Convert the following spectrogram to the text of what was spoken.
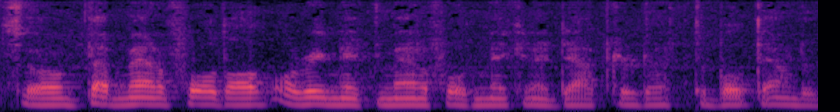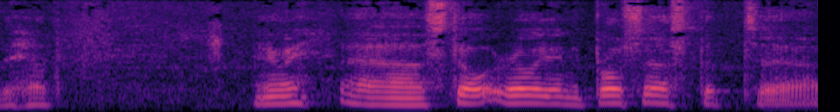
So that manifold, I'll, I'll, remake the manifold and make an adapter to, to bolt down to the head. Anyway, uh, still early in the process, but uh,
